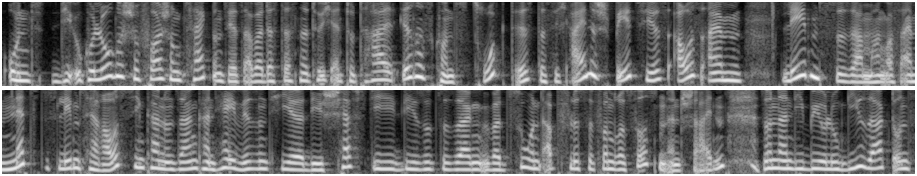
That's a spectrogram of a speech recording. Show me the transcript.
Und die ökologische Forschung zeigt uns jetzt aber, dass das natürlich ein total irres Konstrukt ist, dass sich eine Spezies aus einem Lebenszusammenhang, aus einem Netz des Lebens herausziehen kann und sagen kann, hey, wir sind hier die Chefs, die, die sozusagen über Zu- und Abflüsse von Ressourcen entscheiden, sondern die Biologie sagt uns,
